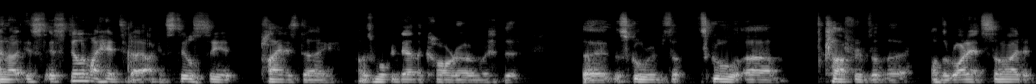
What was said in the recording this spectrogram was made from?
And I, it's it's still in my head today. I can still see it plain as day. I was walking down the corridor and we had the the, the school um, classrooms on the on the right hand side, and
